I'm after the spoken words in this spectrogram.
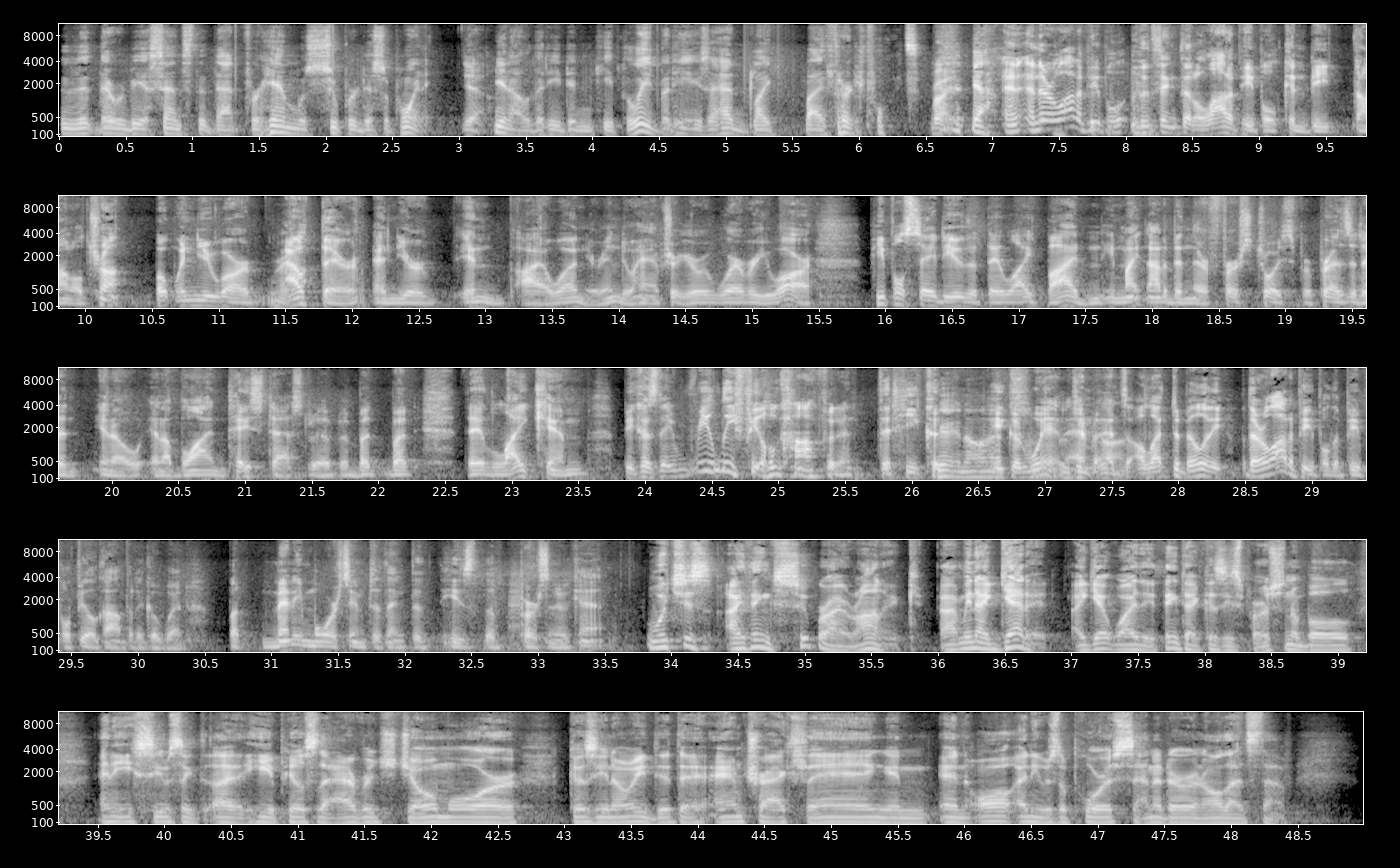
that there would be a sense that that for him was super disappointing. Yeah. you know that he didn't keep the lead, but he's ahead like by 30 points. Right. Yeah. And, and there are a lot of people who think that a lot of people can beat Donald Trump. But when you are out there and you're in Iowa and you're in New Hampshire, you're wherever you are, people say to you that they like Biden. He might not have been their first choice for president, you know, in a blind taste test, uh, but but they like him because they really feel confident that he could Yeah, no, he could win. that's a And it's broad- electability. There are a lot of people that people feel confident could win, but many more seem to think that he's the person who can. Which is, I think, super ironic. I mean, I get it. I get why they think that because he's personable and he seems like uh, he appeals to the average Joe more because you know he did the Amtrak thing and and all, and he was the poorest senator and all that stuff.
